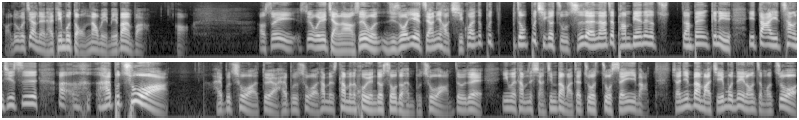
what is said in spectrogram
好，如果这样的你还听不懂，那我也没办法。好啊，所以，所以我也讲了，所以我你说叶子阳你好奇怪，那不怎么不请个主持人啊，在旁边那个旁边跟你一搭一唱，其实啊还不错啊，还不错啊，对啊，还不错啊，他们他们的会员都收得很不错啊，对不对？因为他们想尽办法在做做生意嘛，想尽办法节目内容怎么做，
